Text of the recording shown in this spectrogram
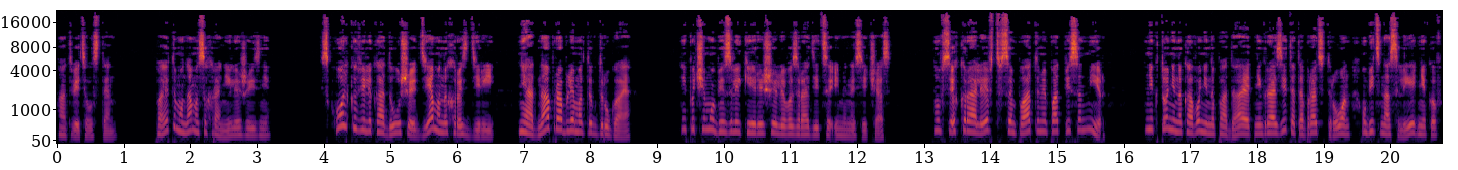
ответил Стэн. Поэтому нам и сохранили жизни. Сколько великодушия, демон их раздери! Ни одна проблема, так другая. И почему безликие решили возродиться именно сейчас? У всех королевств с эмпатами подписан мир. Никто ни на кого не нападает, не грозит отобрать трон, убить наследников.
